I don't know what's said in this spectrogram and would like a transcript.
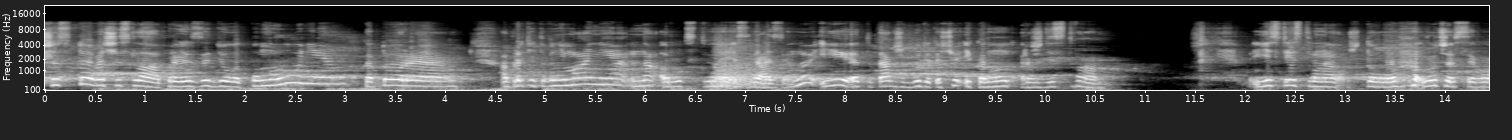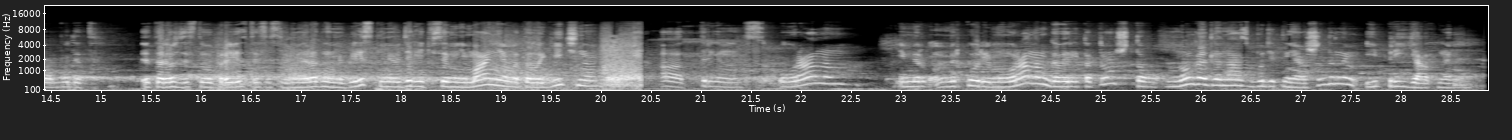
6 числа произойдет полнолуние, которое обратит внимание на родственные связи. Ну и это также будет еще и канун Рождества. Естественно, что лучше всего будет это Рождество провести со своими родными, близкими, уделить всем вниманием, это логично. А Трин с Ураном и Меркурием и Ураном говорит о том, что многое для нас будет неожиданным и приятным.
